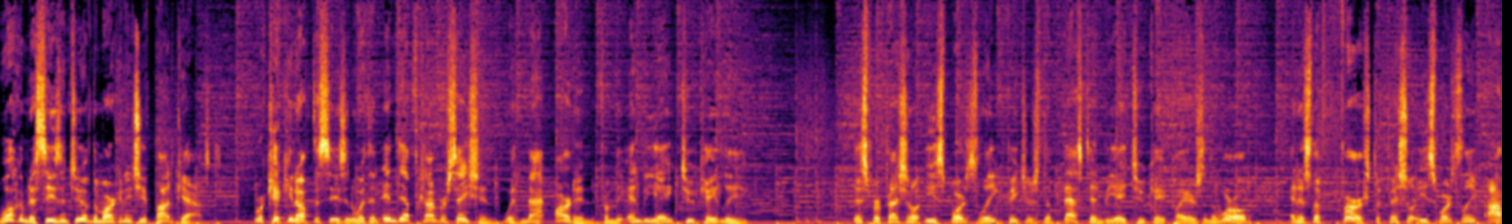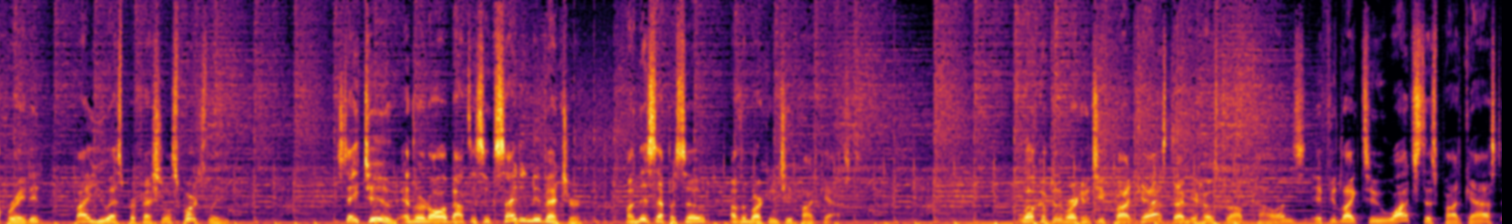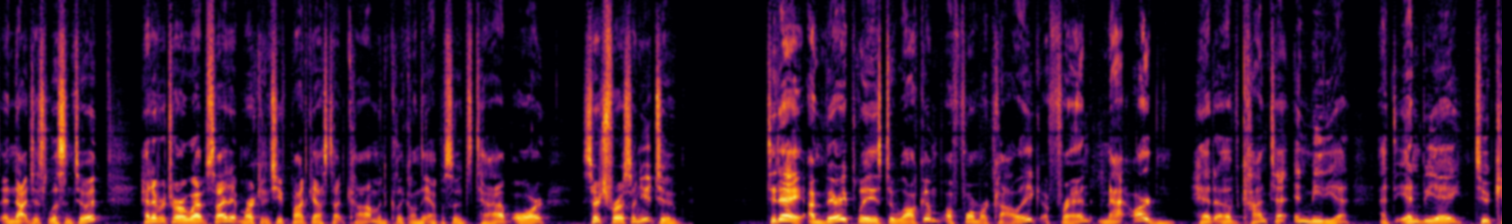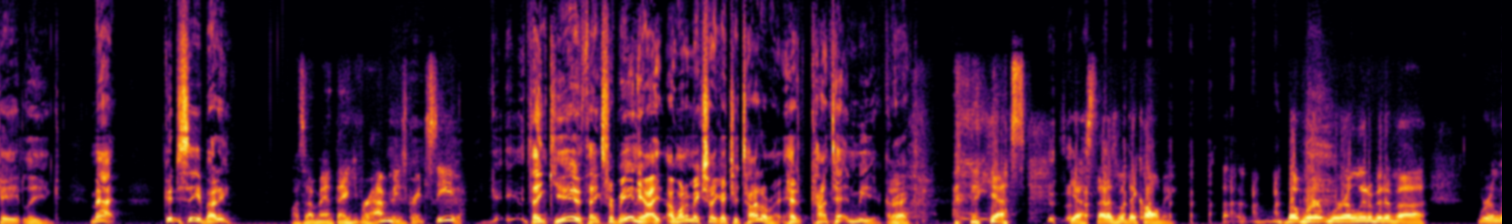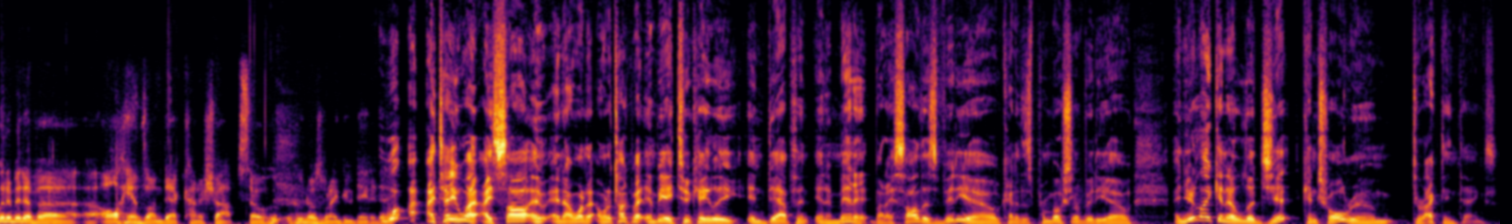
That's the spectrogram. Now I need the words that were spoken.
Welcome to season two of the Marketing Chief Podcast. We're kicking off the season with an in depth conversation with Matt Arden from the NBA 2K League. This professional esports league features the best NBA 2K players in the world and is the first official esports league operated by a U.S. professional sports league. Stay tuned and learn all about this exciting new venture on this episode of the Marketing Chief Podcast. Welcome to the Marketing Chief Podcast. I'm your host, Rob Collins. If you'd like to watch this podcast and not just listen to it, head over to our website at marketingchiefpodcast.com and click on the episodes tab or search for us on YouTube. Today, I'm very pleased to welcome a former colleague, a friend, Matt Arden, head of content and media at the NBA 2K League. Matt, good to see you, buddy. What's up, man? Thank you for having me. It's great to see you. Thank you. Thanks for being here. I, I want to make sure I got your title right. Head of content and media, oh, correct? Oh, yes, yes, that is what they call me. Uh, but we're we're a little bit of a we're a little bit of a, a, all hands on deck kind of shop. So who, who knows what I do day to day? Well, I, I, tell you what, I saw, and, and I want to I want to talk about NBA 2K League in depth in, in a minute. But I saw this video, kind of this promotional video, and you're like in a legit control room directing things.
